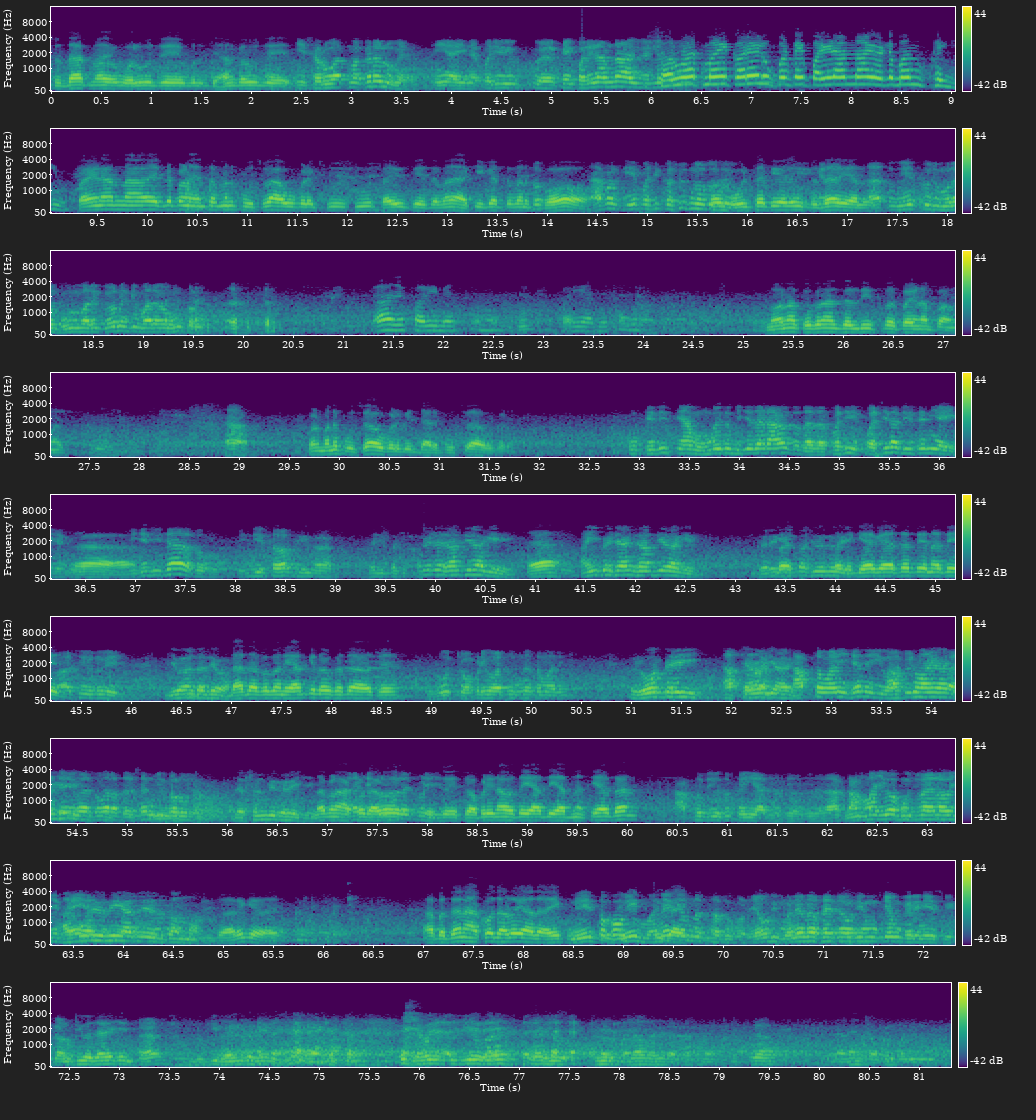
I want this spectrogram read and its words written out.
શુદ્ધાત્મા એવું બોલવું જોઈએ બધું ધ્યાન કરવું જોઈએ એ શરૂઆતમાં કરેલું મેં અહીંયા આવીને. પછી કઈ પરિણામ ના આવ્યું એટલે શરૂઆતમાં એ કરેલું પણ કઈ પરિણામ ના આવ્યું એટલે બંધ થઈ ગયું. પરિણામ ના આવે એટલે પણ તમને પૂછવા આવવું પડે શું શું થયું તે? તમને હકીકત મને કહો. પણ એ પછી કશું જ નહોતું ભૂલ થતી હોય તો હું સુધારી આલું. હા તો એ જ કહું છું મને ભૂલ મારી કહો ને કે મારે હું કરવું આજે ફરી બેસતો ફરી આજે છે નાના છોકરા જલ્દી પરિણામ પામે છે. હા. પણ મને પૂછવા આવવું પડે બીજ દાડે પૂછવા આવવું પડે. હું તેથી ત્યાં મુંબઈ તો બીજે દાડે આવ્યો હતો દાદા. પછી પછીના દિવસે નહીં આવી શકે બીજે દિવસે આવ્યો હતો બીજે દિવસે શાંતિ અહીં બેઠા શાંતિ લાગે. ગયા ઘેર હતા તે નથી દાદા ભગવાન યાદ કેટલો વખત આવે છે? રોજ ચોપડી વાંચું ને તમારી. રોજ પેલી ચરણજી આવે. આપતવાણી છે ને એ વાંચું છું. આપતવાણી વાંચી છે ને? પાછળ તમારા દર્શન બી કરું છું. દર્શન બી કરે છે. ના પણ આખો દાડો ચોપડી ના હોય યાદ યાદ નથી આવતા? આખો દિવસ કઈ યાદ નથી આવતું. કામમાં જ ગૂંચવાયેલા હોય છે કઈ યાદ નથી યાદ નહીં રહેતું કામમાં ભારે કહેવાય આ બધાને આખો દાડો યાદ આવે. એક મિનિટ તો કહું છું, મિનિટ મને કેમ ચૂકાય. નથી થતું પણ જ્યાં સુધી મને ન થાય ત્યાં સુધી હું કેમ કરીને બુદ્ધિ વધારે છે ને? બુદ્ધિ ભયંકર છે ને. ચોપડી. હા.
